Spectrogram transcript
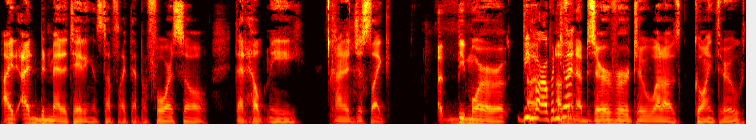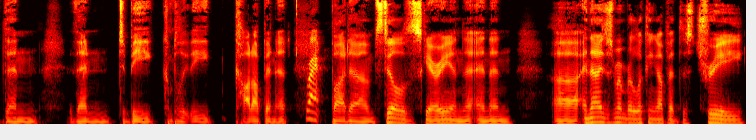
I'd, I'd been meditating and stuff like that before. So that helped me kind of just like uh, be more, Be more uh, open of to an it? observer to what I was going through than, than to be completely caught up in it. right. But, um, still scary. And, and then, uh, and then I just remember looking up at this tree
